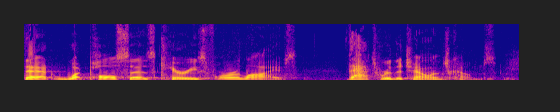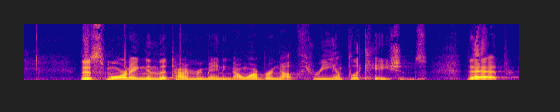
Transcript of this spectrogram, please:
that what Paul says carries for our lives. That's where the challenge comes. This morning, in the time remaining, I want to bring out three implications that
